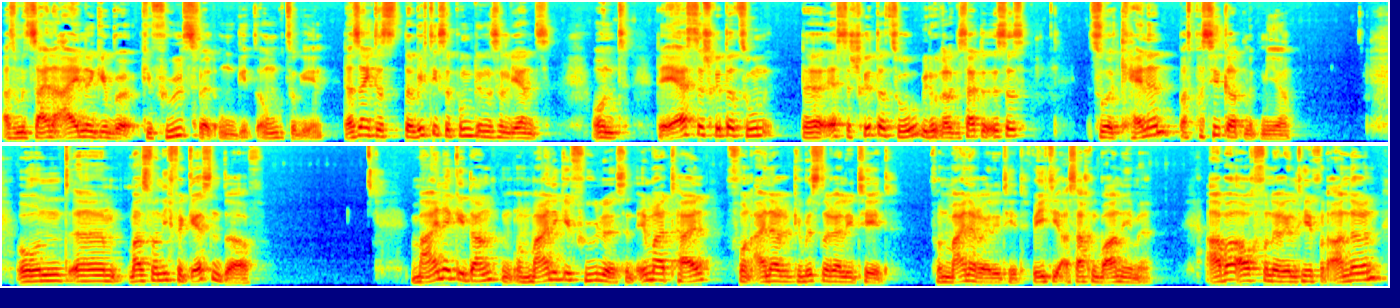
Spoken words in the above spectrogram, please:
Also mit seiner eigenen Ge Gefühlswelt umgeht, umzugehen. Das ist eigentlich das, der wichtigste Punkt in Resilienz. Und der erste Schritt dazu, der erste Schritt dazu, wie du gerade gesagt hast, ist es, zu erkennen, was passiert gerade mit mir. Und ähm, was man nicht vergessen darf, meine Gedanken und meine Gefühle sind immer Teil von einer gewissen Realität, von meiner Realität, wie ich die Sachen wahrnehme. Aber auch von der Realität von anderen,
